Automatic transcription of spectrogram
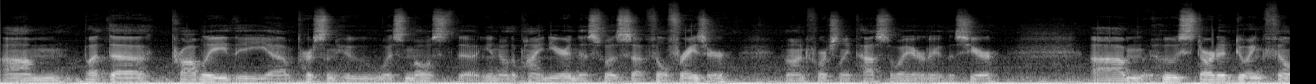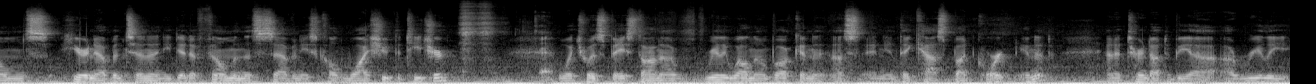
Um, but the probably the uh, person who was most, uh, you know, the pioneer in this was uh, Fil Fraser, who unfortunately passed away earlier this year. Um, who started doing films here in Edmonton, and he did a film in the '70s called "Why Shoot the Teacher," Okay. which was based on a really well-known book, and us, and they cast Bud Cort in it, and it turned out to be a, a really,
